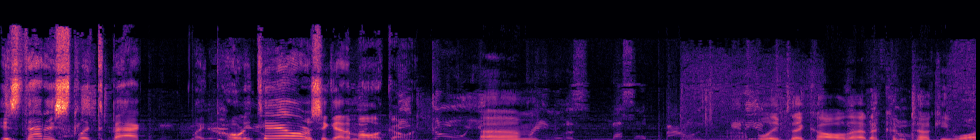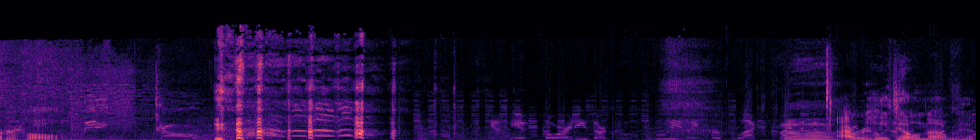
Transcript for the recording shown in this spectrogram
is that a slicked back like ponytail or has he got a mullet going? Um, I believe they call that a Kentucky waterfall. I really don't know, man.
